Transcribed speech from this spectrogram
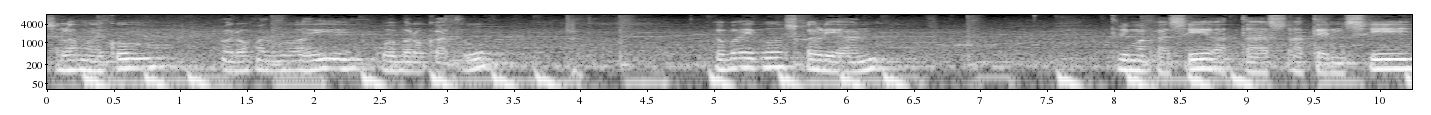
Assalamualaikum warahmatullahi wabarakatuh. Bapak Ibu sekalian Terima kasih atas atensi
